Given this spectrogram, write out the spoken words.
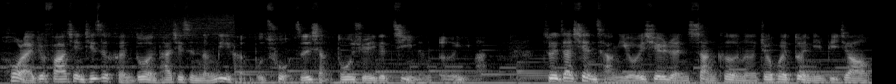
后来就发现，其实很多人他其实能力很不错，只是想多学一个技能而已嘛。所以在现场有一些人上课呢，就会对你比较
